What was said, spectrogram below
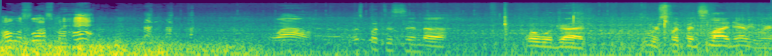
Almost lost my hat. Wow. Let's put this in uh, four-wheel drive. We were slipping, sliding everywhere.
